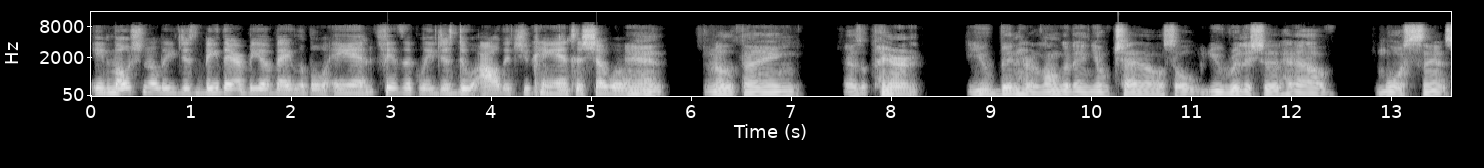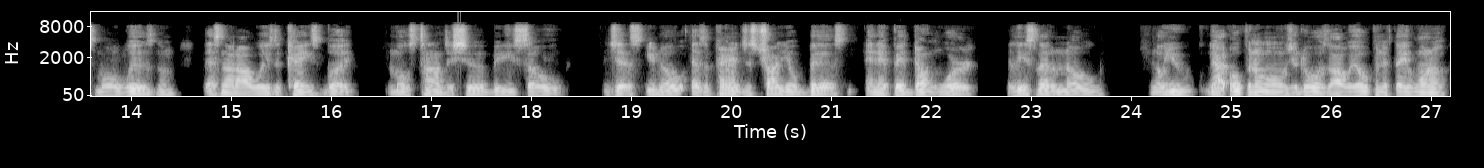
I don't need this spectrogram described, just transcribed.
emotionally just be there, be available, and physically just do all that you can to show up. And another thing, as a parent, you've been here longer than your child, so you really should have more sense, more wisdom. That's not always the case, but most times it should be. So just, you know, as a parent, just try your best. And if it don't work, at least let them know, you know, you got open arms, your door's always open if they want to,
